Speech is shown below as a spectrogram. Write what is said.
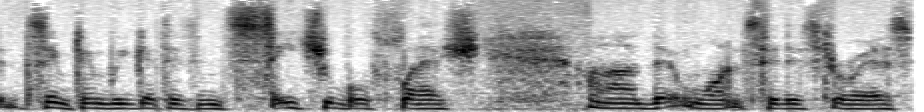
at the same time we've got this insatiable flesh uh, that wants to destroy us.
